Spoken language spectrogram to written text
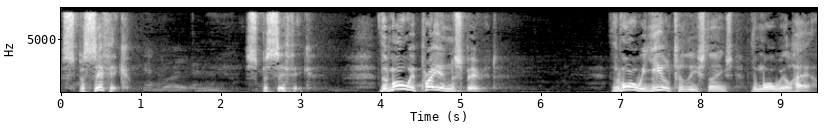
Specific. Specific. The more we pray in the Spirit, the more we yield to these things, the more we'll have.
